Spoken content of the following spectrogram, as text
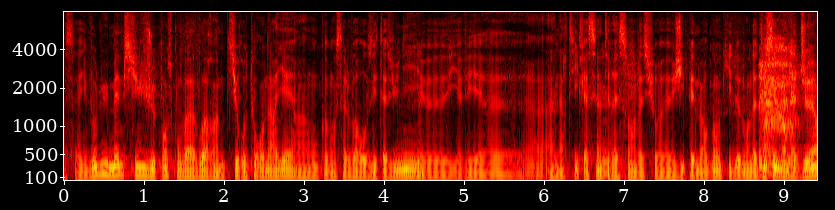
ça évolue, même si je pense qu'on va avoir un petit retour en arrière. Hein. On commence à le voir aux États-Unis. Mmh. Il y avait un article assez intéressant là sur JP Morgan qui demande à tous ses managers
